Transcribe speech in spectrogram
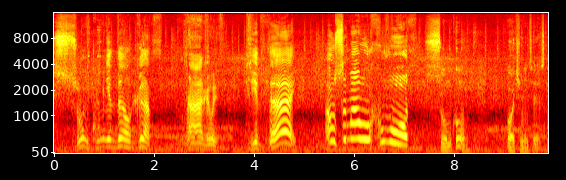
Сумку мне дал Ганс. На, говорит, передай. А у самого хвост. Сумку? Очень интересно.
